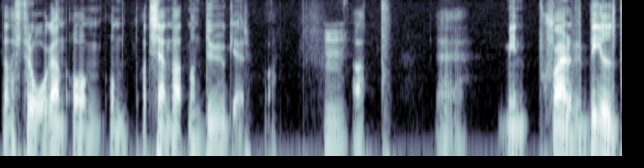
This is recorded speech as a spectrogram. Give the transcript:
den här frågan om, om att känna att man duger. Mm. Att eh, min självbild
